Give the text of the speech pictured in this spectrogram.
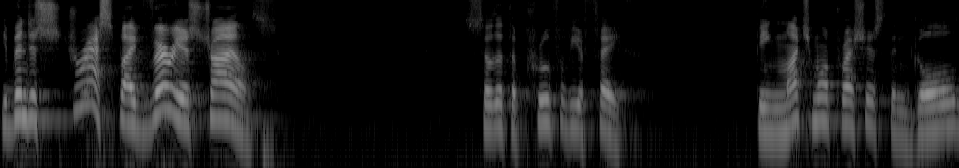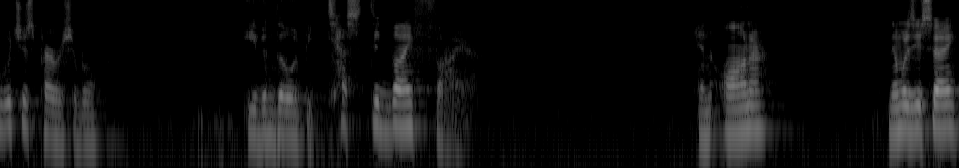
you've been distressed by various trials, so that the proof of your faith, being much more precious than gold which is perishable, even though it be tested by fire, and honor. And then what does he say?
